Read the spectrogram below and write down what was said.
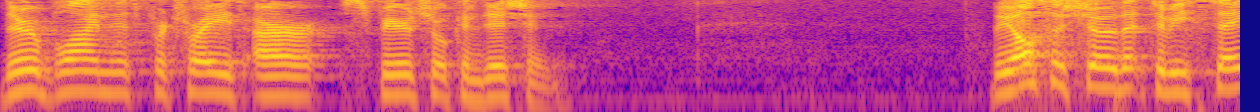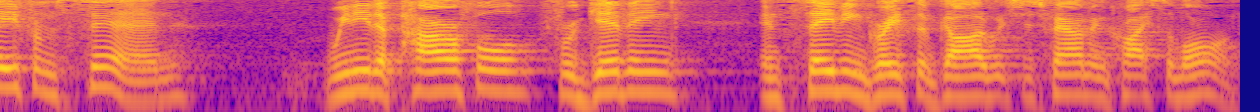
their blindness portrays our spiritual condition. They also show that to be saved from sin, we need a powerful, forgiving, and saving grace of God which is found in Christ alone.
